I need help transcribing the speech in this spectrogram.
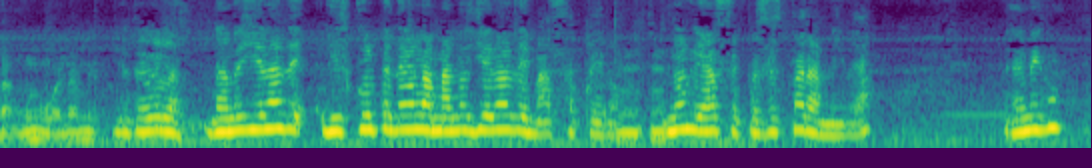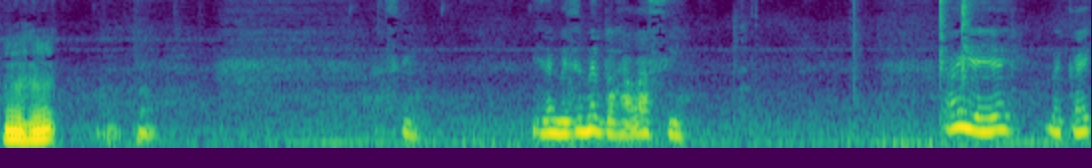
está muy buena, mira. Yo tengo las manos llenas de, disculpen, tengo las manos llenas de masa, pero no le hace, pues es para mí, ¿verdad? ¿Verdad, amigo? Ujú. Sí. Mira, a mí se me antojaba así. Ay, ay, ay, me cae.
